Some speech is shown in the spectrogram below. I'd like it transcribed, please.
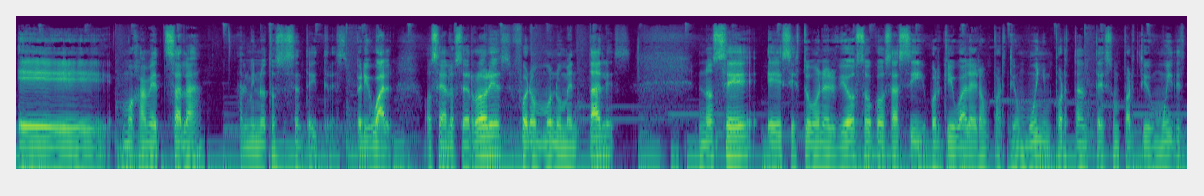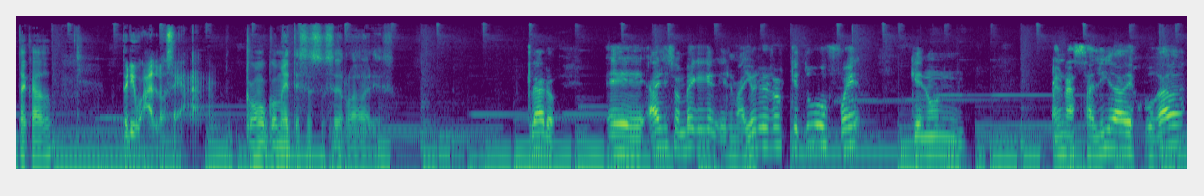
eh, Mohamed Salah al minuto 63. Pero igual, o sea, los errores fueron monumentales. No sé eh, si estuvo nervioso o cosas así, porque igual era un partido muy importante, es un partido muy destacado. Pero igual, o sea, ¿cómo cometes esos errores? Claro, eh, Alison Becker, el mayor error que tuvo fue que en, un, en una salida de jugada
